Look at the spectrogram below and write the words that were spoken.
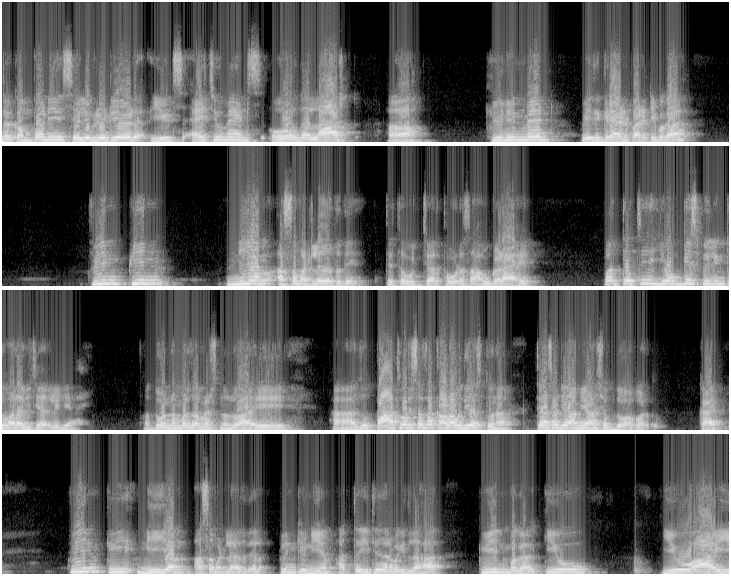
the company celebrated its achievements over the last quinquennium with grand party बघा क्विन क्विन नियम असं म्हटलं जातं ते. त्याचा उच्चार थोडासा अवघड आहे. पण त्याची योग्य स्पेलिंग तुम्हाला विचारलेली आहे. दोन नंबरचा प्रश्न जो आहे जो पाच वर्षाचा कालावधी असतो ना त्यासाठी आम्ही हा शब्द वापरतो. काय? क्वीन क्वी नियम असं म्हटलं जातं त्याला. क्वीन क्यू नियम आता इथे जर बघितलं हा क्वीन बघा क्यू यू आय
